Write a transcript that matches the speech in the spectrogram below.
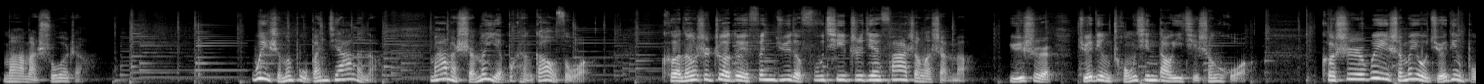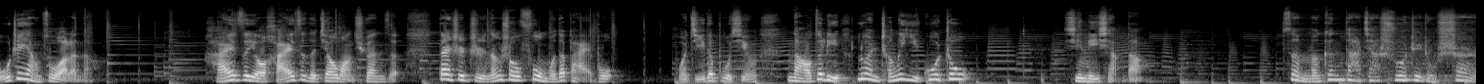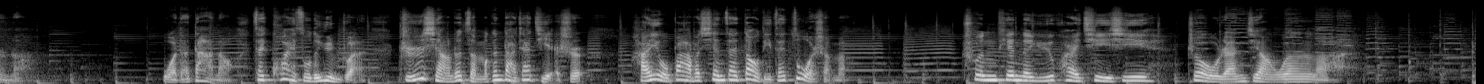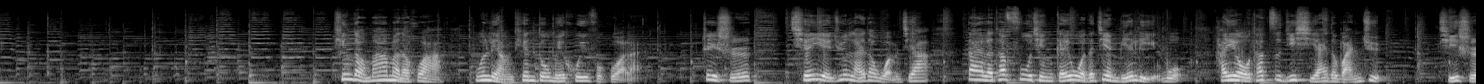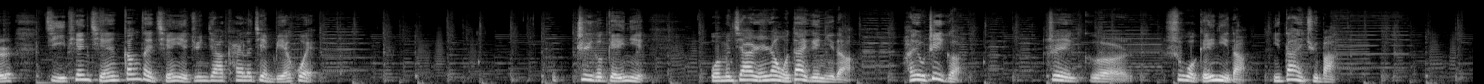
妈妈说着。为什么不搬家了呢？妈妈什么也不肯告诉我。可能是这对分居的夫妻之间发生了什么，于是决定重新到一起生活。可是为什么又决定不这样做了呢？孩子有孩子的交往圈子，但是只能受父母的摆布。我急得不行，脑子里乱成了一锅粥，心里想到：怎么跟大家说这种事儿呢？我的大脑在快速的运转，只想着怎么跟大家解释，还有爸爸现在到底在做什么。春天的愉快气息骤然降温了。听到妈妈的话，我两天都没恢复过来。这时，钱野君来到我们家，带了他父亲给我的鉴别礼物，还有他自己喜爱的玩具。其实几天前刚在浅野君家开了鉴别会。这个给你，我们家人让我带给你的。还有这个，这个是我给你的，你带去吧。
